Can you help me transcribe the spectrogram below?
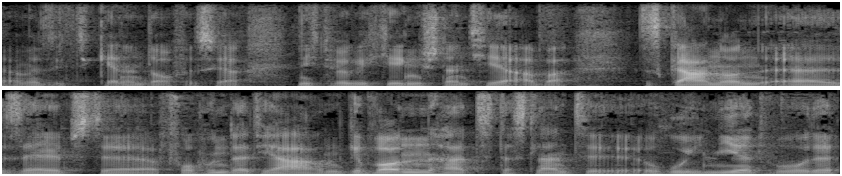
Ja, man sieht, Ganondorf ist ja nicht wirklich Gegenstand hier, aber das Ganon äh, selbst äh, vor 100 Jahren gewonnen hat, das Land äh, ruiniert wurde,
